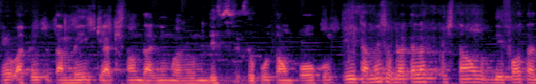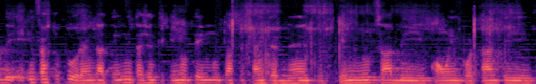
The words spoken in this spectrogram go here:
Eu acredito também que a questão da língua dificulta um pouco. E também sobre aquela questão de falta de infraestrutura. Ainda tem muita gente que não tem muito acesso à internet, que não sabe quão é importante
